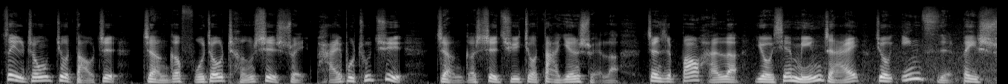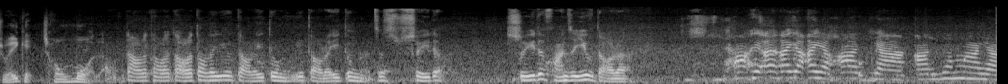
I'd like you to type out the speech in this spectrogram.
最终就导致整个福州城市水排不出去。整个市区就大淹水了，甚至包含了有些民宅就因此被水给冲没了。倒了，倒了，倒了，倒了，又倒了一栋，又倒了一栋了。这是谁的？谁的房子又倒了？哎呀，哎呀，哎呀，哎呀，哎呀妈呀！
